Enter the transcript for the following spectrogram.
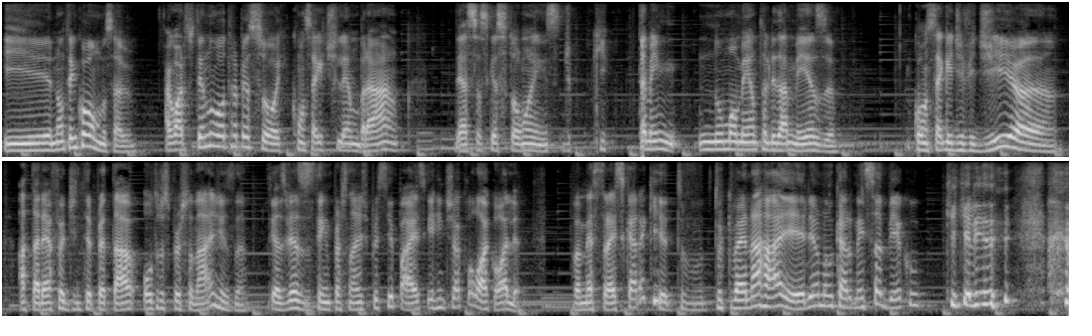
e não tem como, sabe? Agora, tu tendo outra pessoa que consegue te lembrar dessas questões, de que também no momento ali da mesa consegue dividir a, a tarefa de interpretar outros personagens, né? Porque às vezes tem personagens principais que a gente já coloca, olha, vai mestrar esse cara aqui, tu, tu que vai narrar ele, eu não quero nem saber o que que ele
